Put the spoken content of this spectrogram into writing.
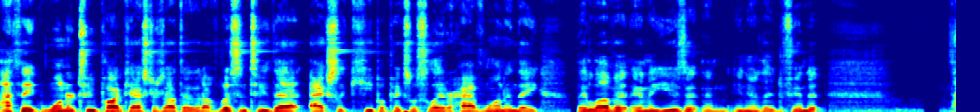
I think one or two podcasters out there that I've listened to that actually keep a Pixel Slate or have one and they they love it and they use it and you know they defend it.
